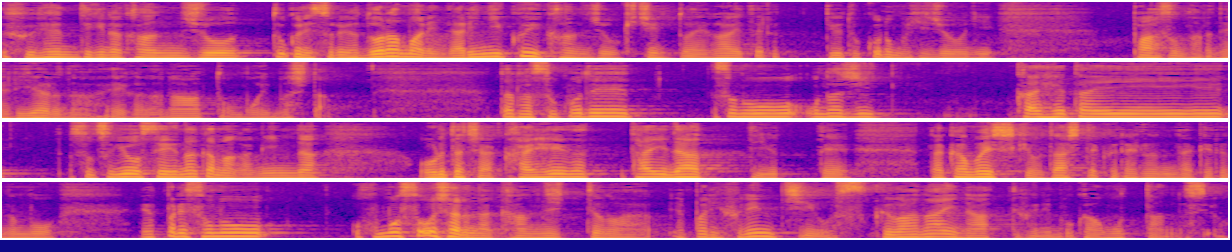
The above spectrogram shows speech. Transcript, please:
普遍的な感情、特にそれがドラマになりにくい感情をきちんと描いてるっていうところも非常にパーソナルでリアルな映画だなと思いました。ただそこで、その同じ海兵隊卒業生仲間がみんな俺たちは海兵隊だって言って仲間意識を出してくれるんだけれどもやっぱりそのホモソーシャルな感じっていうのはやっぱりフレンチを救わないなっていうふうに僕は思ったんですよ。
